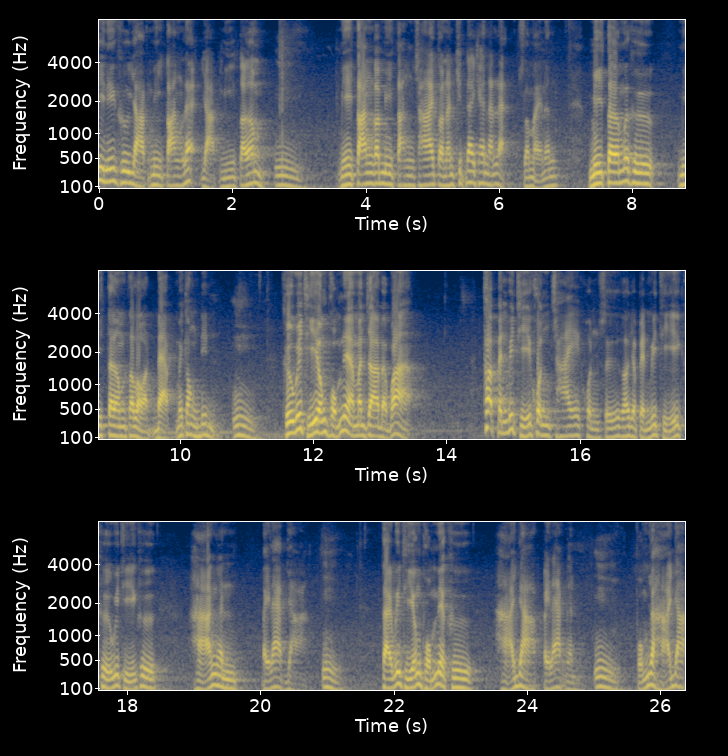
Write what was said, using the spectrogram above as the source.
ที่นี้คืออยากมีตังค์และอยากมีเติมอืมมีตังค์ก็มีตังค์ใช้ตอนนั้นคิดได้แค่นั้นแหละ สมัยนั้น มีเติมก็คือมีเติมตลอดแบบไม่ต้องดิ้นอืมคือวิถีของผมเนี่ยมันจะแบบว่า ถ้าเป็นวิถีคนใช้คนซื้อเขาจะเป็นวิถีคือวิถีคือหาเงินไปแลกยาอืมแต่วิถีของผมเนี่ยคือ หายาไปแลกเงินอืม ผมจะหายา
